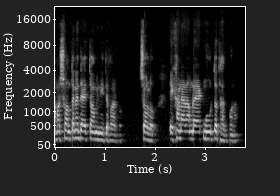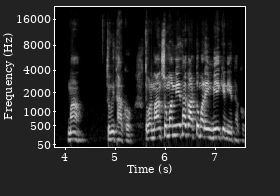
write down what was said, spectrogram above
আমার সন্তানের দায়িত্ব আমি নিতে পারব। চলো, এখানে আর আমরা এক মুহূর্ত থাকব না। মা, তুমি থাকো। তোমার মান সম্মান নিয়ে থাকো আর তোমার এই মেয়েকে নিয়ে থাকো।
